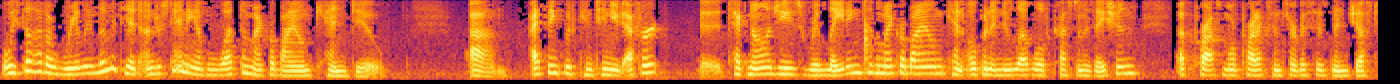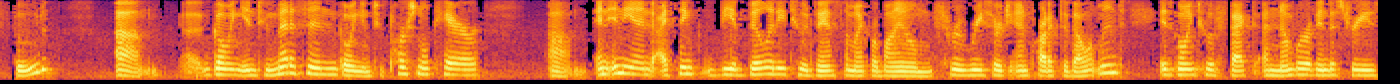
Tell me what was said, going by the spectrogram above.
but we still have a really limited understanding of what the microbiome can do. Um, I think with continued effort, technologies relating to the microbiome can open a new level of customization across more products and services than just food um, uh, going into medicine, going into personal care. Um, and in the end, I think the ability to advance the microbiome through research and product development is going to affect a number of industries.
